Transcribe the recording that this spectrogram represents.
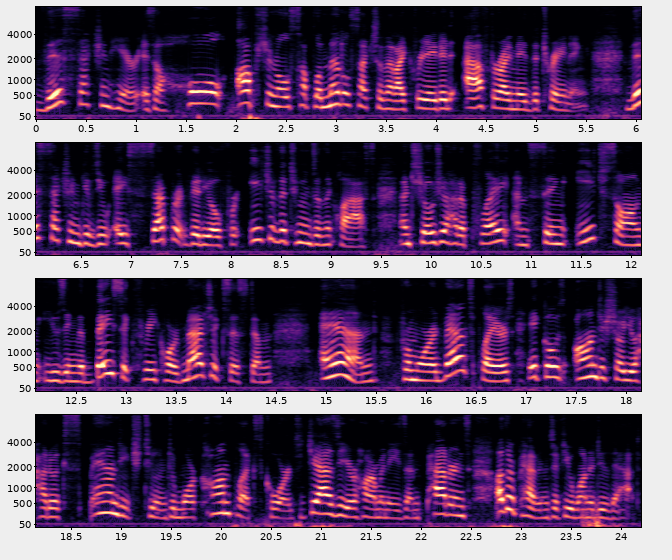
This section here is a whole optional supplemental section that I created after I made the training. This section gives you a separate video for each of the tunes in the class and shows you how to play and sing each song using the basic three-chord magic system and for more advanced players, it goes on to show you how to expand each tune to more complex chords, jazzier harmonies, and patterns, other patterns if you want to do that.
